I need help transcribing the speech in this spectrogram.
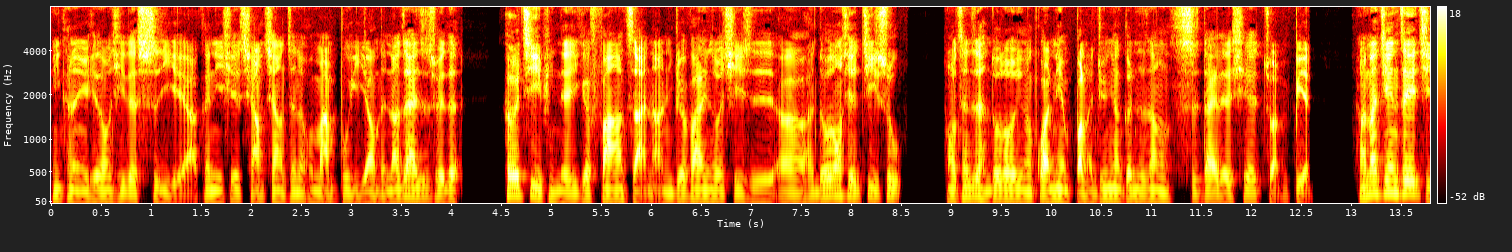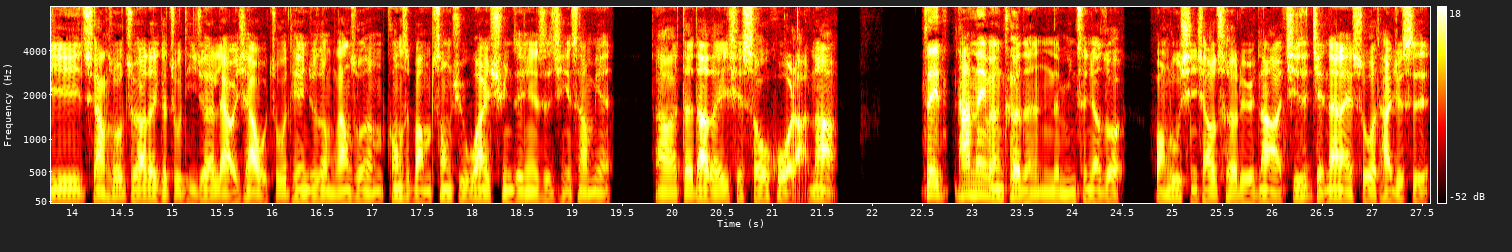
你可能有些东西的视野啊，跟你一些想象真的会蛮不一样的。然后再来是随着科技品的一个发展啊，你就会发现说，其实呃很多东西的技术，然后甚至很多东西的观念，本来就应该跟得上时代的一些转变。好，那今天这一集想说主要的一个主题，就来聊一下我昨天就是我们刚刚说的公司把我们送去外训这件事情上面，呃，得到的一些收获啦。那这他那门课的的名称叫做网络行销策略。那其实简单来说，它就是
